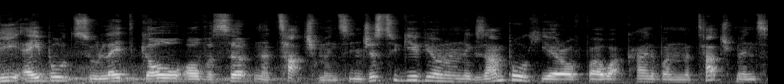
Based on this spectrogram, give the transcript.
be able to let go of a certain attachments. And just to give you an example here of uh, what kind of an attachment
